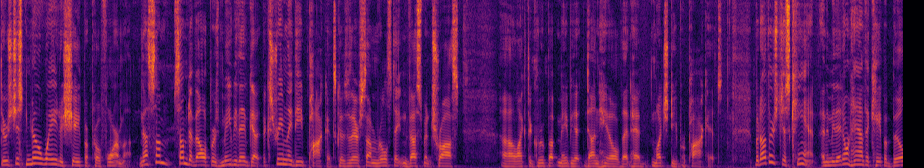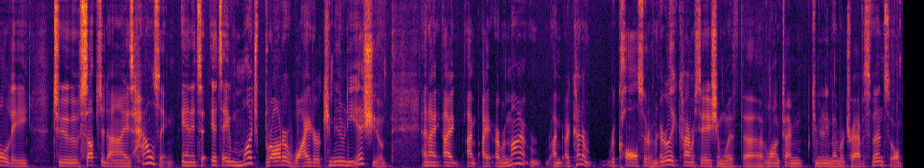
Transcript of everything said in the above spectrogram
there's just no way to shape a pro forma. Now, some, some developers, maybe they've got extremely deep pockets because there's some real estate investment trust uh, like the group up maybe at Dunhill that had much deeper pockets. But others just can't. And I mean, they don't have the capability to subsidize housing, and it's a, it's a much broader, wider community issue. And I, I, I, I, remind, I kind of recall sort of an early conversation with uh, longtime community member Travis Vinsel,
